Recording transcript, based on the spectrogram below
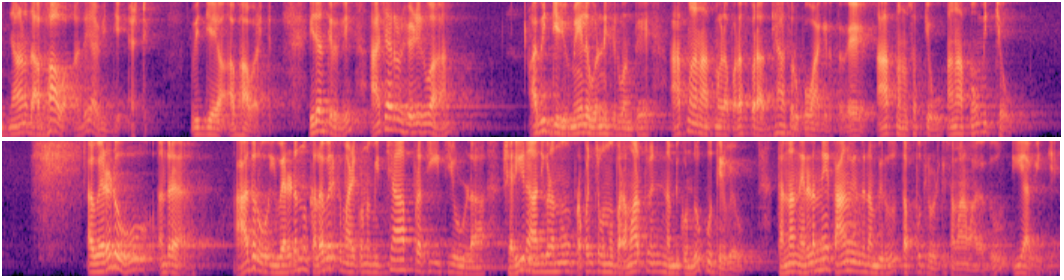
ಜ್ಞಾನದ ಅಭಾವ, ಅದೇ ಅವಿದ್ಯೆ ಅಷ್ಟೆ. ವಿದ್ಯೆಯ ಅಭಾವ ಅಷ್ಟೆ. ಇದಂತಿರಲಿ, ಆಚಾರ್ಯರು ಹೇಳಿರುವ ಅವಿದ್ಯೆಯು ಮೇಲೆ ವರ್ಣಿಸಿರುವಂತೆ ಆತ್ಮ ಅನಾತ್ಮಗಳ ಪರಸ್ಪರ ಅಧ್ಯಾಸ ರೂಪವಾಗಿರುತ್ತದೆ. ಆತ್ಮನು ಸತ್ಯವು, ಅನಾತ್ಮವು ಮಿಥ್ಯವು. ಅವೆರಡೂ ಅಂದರೆ ಆದರೂ ಇವೆರಡನ್ನು ಕಲಬೆರಕೆ ಮಾಡಿಕೊಂಡು ಮಿಥ್ಯಾ ಪ್ರತೀತಿಯುಳ್ಳ ಶರೀರಾದಿಗಳನ್ನು ಪ್ರಪಂಚವನ್ನು ಪರಮಾರ್ಥವೆಂದು ನಂಬಿಕೊಂಡು ಕೂತಿರುವೆವು. ತನ್ನ ನೆರಳನ್ನೇ ತಾನು ಎಂದು ನಂಬಿರುವುದು ತಪ್ಪು ತಿಳುವಳಿಕೆ ಸಮಾನವಾದದ್ದು. ಈ ಅವಿದ್ಯೆ.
